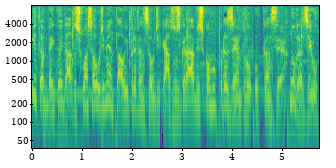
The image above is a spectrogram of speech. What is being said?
e também cuidados com a saúde mental e prevenção de casos graves, como por exemplo o câncer. No Brasil,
